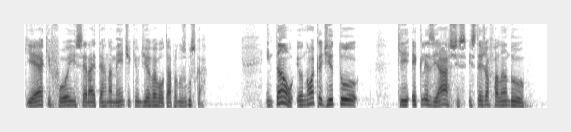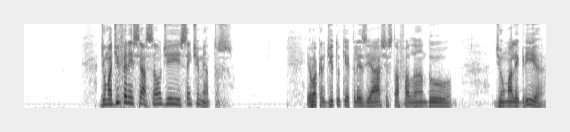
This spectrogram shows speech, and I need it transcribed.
que é, que foi e será eternamente e que um dia vai voltar para nos buscar. Então, eu não acredito que Eclesiastes esteja falando de uma diferenciação de sentimentos. Eu acredito que Eclesiastes está falando de uma alegria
